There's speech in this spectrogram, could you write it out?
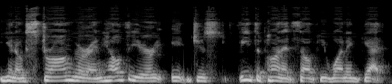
you know, stronger and healthier, it just feeds upon itself. You want to get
